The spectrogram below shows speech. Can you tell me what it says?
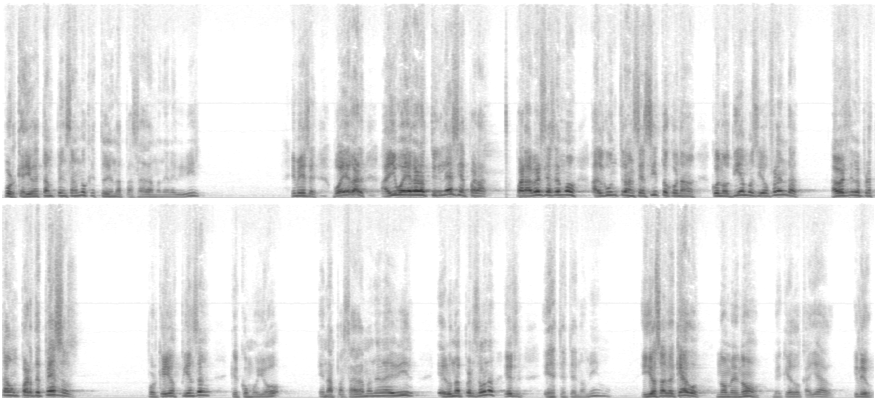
Porque ellos están pensando que estoy en una pasada manera de vivir. Y me dice, voy a llegar, ahí voy a llegar a tu iglesia para, para ver si hacemos algún transecito con, con los diezmos y ofrendas. A ver si me prestan un par de pesos. Porque ellos piensan que como yo en la pasada manera de vivir era una persona, este es lo mismo. Y yo, ¿sabe qué hago? No me no, me quedo callado. Y le digo,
